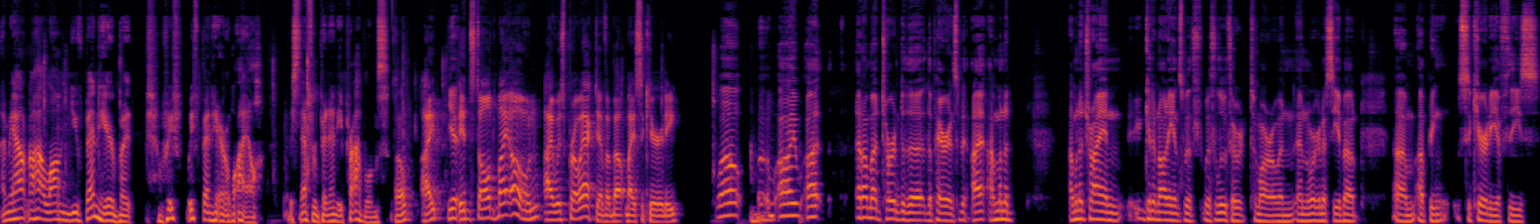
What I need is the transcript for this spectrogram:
I mean, I don't know how long you've been here, but we've we've been here a while. There's never been any problems. Well, I Yeah. installed my own. I was proactive about my security. Well, uh, I uh, and I'm gonna turn to the the parents. But I, I'm gonna I'm gonna try and get an audience with with Luther tomorrow, and and we're gonna see about um upping security if these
